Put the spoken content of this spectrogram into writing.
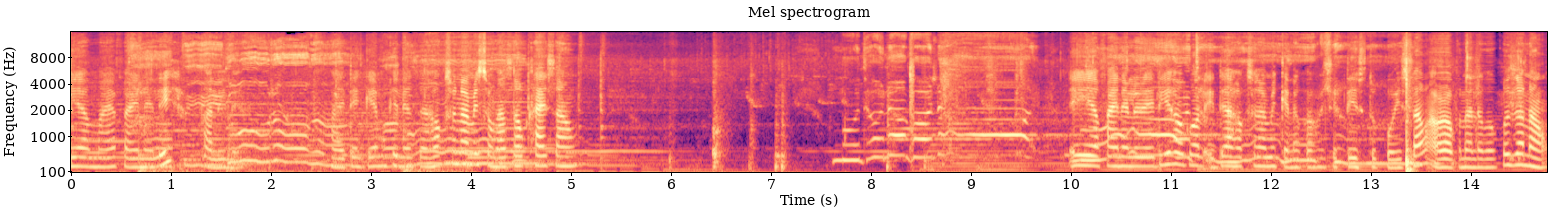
এয়া মায়ে ফাইনেলি ফালিলে ভাইটিয়ে গেম খেলি আছে আহকচোন আমি চুঙা চাউল খাই চাওঁ এয়া ফাইনেলি ৰেডি হৈ গ'ল। এতিয়া আহকচোন আমি কেনেকুৱা হৈছে টেষ্টটো কৰি চাওঁ আৰু আপোনালোককো জনাওঁ।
